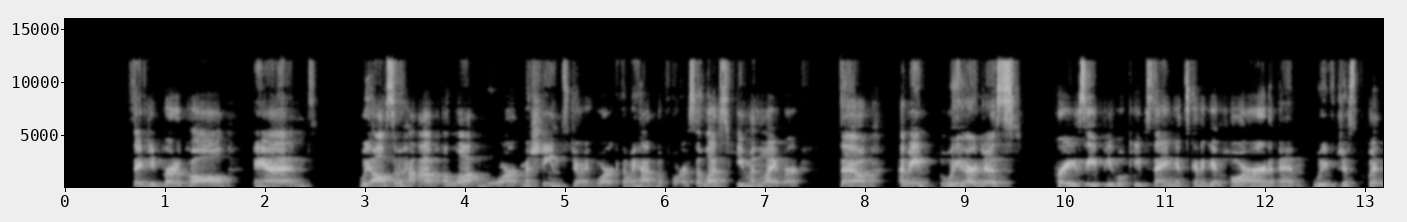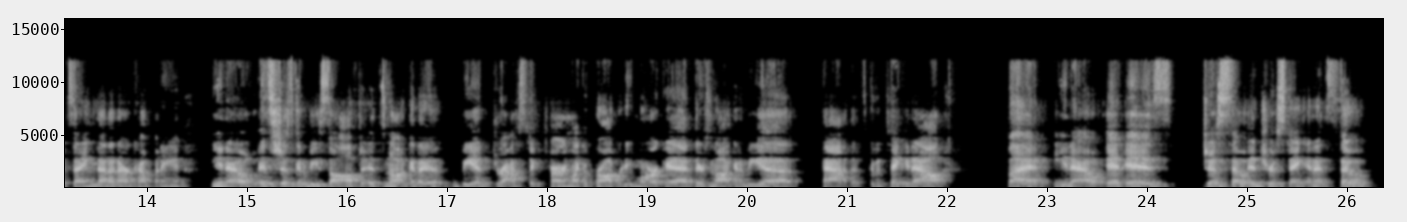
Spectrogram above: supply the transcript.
safety protocol and we also have a lot more machines doing work than we had before. So less human labor. So, I mean, we are just crazy. People keep saying it's going to get hard, and we've just quit saying that at our company. You know, it's just going to be soft. It's not going to be a drastic turn like a property market. There's not going to be a cat that's going to take it out. But, you know, it is just so interesting and it's so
